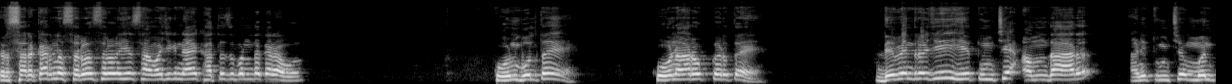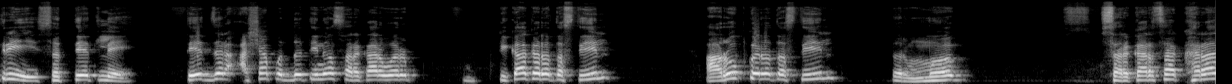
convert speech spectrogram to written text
तर सरकारनं सरळ सरळ हे सामाजिक न्याय खातंच बंद करावं. कोण बोलतंय? कोण आरोप करतंय? देवेंद्रजी हे तुमचे आमदार आणि तुमचे मंत्री सत्तेतले. तेच जर अशा पद्धतीनं सरकारवर टीका करत असतील आरोप करत असतील तर मग सरकारचा खरा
